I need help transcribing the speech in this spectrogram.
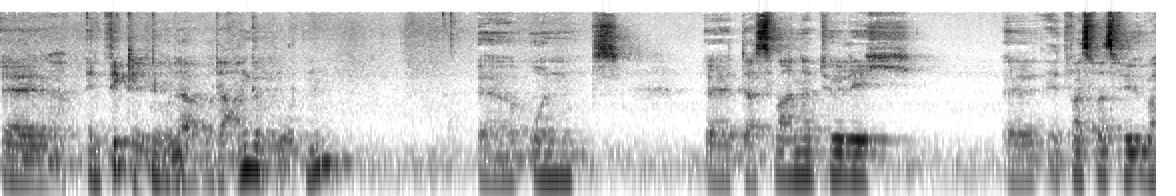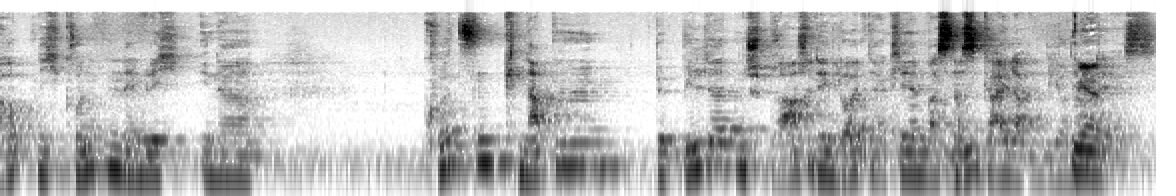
äh, entwickelt mhm. oder, oder angeboten. Äh, und äh, das war natürlich äh, etwas, was wir überhaupt nicht konnten, nämlich in einer kurzen, knappen bebilderten Sprache den Leuten erklären, was das mhm. Geile an Bionade ja. ist.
